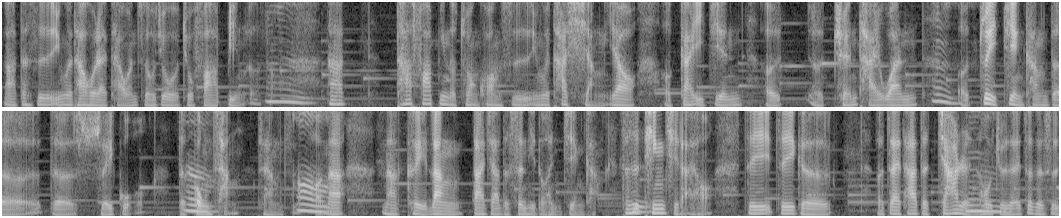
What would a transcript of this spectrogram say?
啊，但是因为他回来台湾之后就就发病了，嗯。那他发病的状况是因为他想要呃盖一间呃呃全台湾嗯。呃最健康的的水果的工厂、这样子，那那可以让大家的身体都很健康。但是是。听起来哈、这这个呃，在他的家人嗯会觉得这个是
